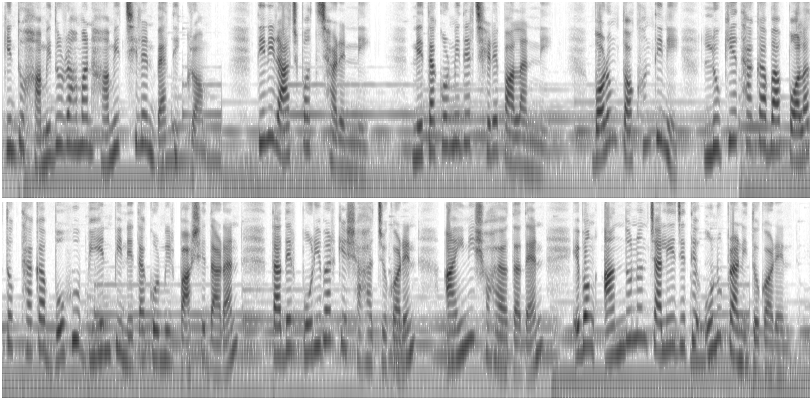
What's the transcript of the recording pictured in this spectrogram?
কিন্তু হামিদুর রহমান হামিদ ছিলেন ব্যতিক্রম। তিনি রাজপথ ছাড়েননি, নেতাকর্মীদের ছেড়ে পালাননি। বরং তখন তিনি লুকিয়ে থাকা বা পলাতক থাকা বহু বিএনপি নেতাকর্মীর পাশে দাঁড়ান, তাদের পরিবারকে সাহায্য করেন, আইনি সহায়তা দেন এবং আন্দোলন চালিয়ে যেতে অনুপ্রাণিত করেন।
